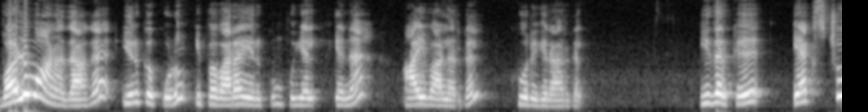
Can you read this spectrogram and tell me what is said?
வலுவானதாக இருக்கக்கூடும் இப்போ வர இருக்கும் புயல் என ஆய்வாளர்கள் கூறுகிறார்கள். இதற்கு எக்ஸ் டூ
